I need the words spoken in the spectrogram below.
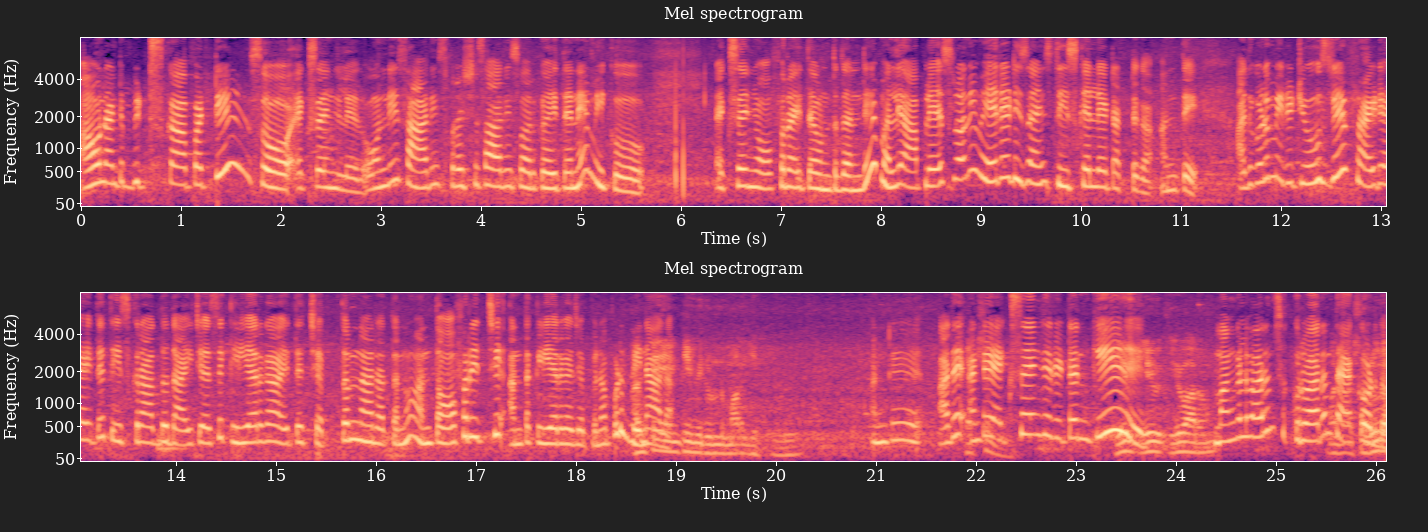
అవునంటే బిట్స్ కాబట్టి సో ఎక్స్చేంజ్ లేదు. ఓన్లీ సారీస్ ఫ్రెష్ సారీస్ వరకు అయితేనే మీకు ఎక్స్చేంజ్ ఆఫర్ అయితే ఉంటుందండి. మళ్ళీ ఆ ప్లేస్లోని వేరే డిజైన్స్ తీసుకెళ్ళేటట్టుగా అంతే. అది కూడా మీరు ట్యూస్డే ఫ్రైడే అయితే తీసుకురావద్దు. దయచేసి క్లియర్గా అయితే చెప్తున్నారు అతను. అంత ఆఫర్ ఇచ్చి అంత క్లియర్గా చెప్పినప్పుడు వినాలి ఏంటి మీరు రెండు మాటలు చెప్పింది అంటే అదే అంటే ఎక్స్చేంజ్ ఏ వారం. మంగళవారం శుక్రవారం తేకూడదు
